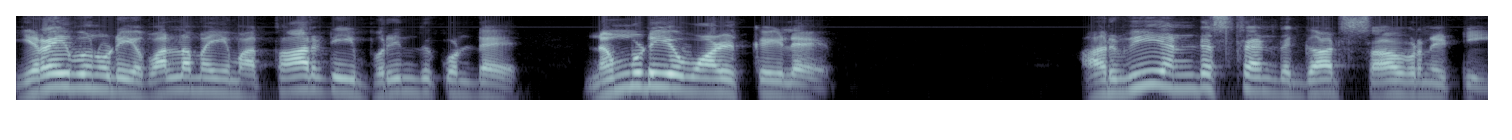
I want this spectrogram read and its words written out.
இறைவனுடைய வல்லமையும் அத்தாரிட்டியும் புரிந்து கொண்ட நம்முடைய வாழ்க்கையில are we understand the God sovereignty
